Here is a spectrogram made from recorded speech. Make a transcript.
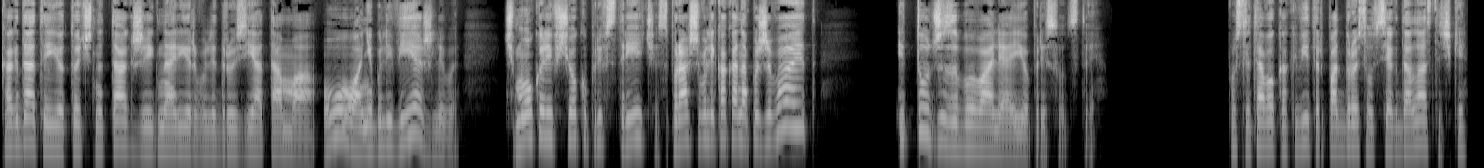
Когда-то ее точно так же игнорировали друзья Тома. О, они были вежливы, чмокали в щеку при встрече, спрашивали, как она поживает, и тут же забывали о ее присутствии. После того, как Витер подбросил всех до ласточки,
